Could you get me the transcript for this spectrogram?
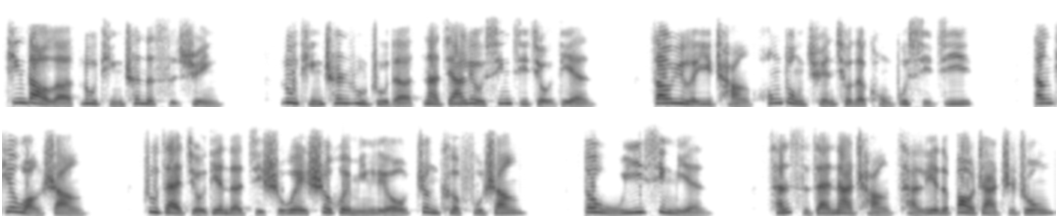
听到了陆廷琛的死讯。陆廷琛入住的那家六星级酒店遭遇了一场轰动全球的恐怖袭击，当天晚上住在酒店的几十位社会名流、政客、富商都无一幸免，惨死在那场惨烈的爆炸之中。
